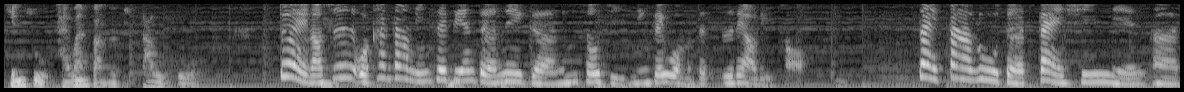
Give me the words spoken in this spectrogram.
天数台湾反而比大陆多。对，老师，嗯、我看到您这边的那个您收集您给我们的资料里头。在大陆的带薪年，呃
